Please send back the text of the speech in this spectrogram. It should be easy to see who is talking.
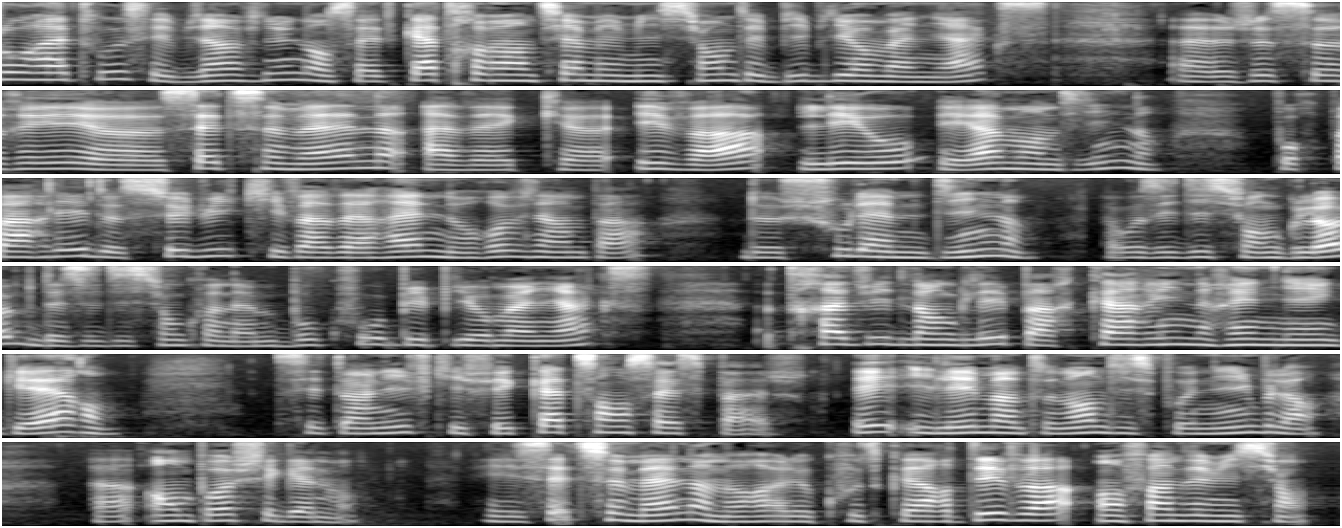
Speaker 1: Bonjour à tous et bienvenue dans cette 80e émission des Bibliomaniacs. Euh, je serai euh, cette semaine avec euh, Eva, Léo et Amandine pour parler de Celui qui va vers elle ne revient pas de Shulem Din aux éditions Globe, des éditions qu'on aime beaucoup, Bibliomaniacs, traduit de l'anglais par Karine Régnier-Guerre. C'est un livre qui fait 416 pages et il est maintenant disponible en poche également. Et cette semaine, on aura le coup de cœur d'Eva en fin d'émission.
